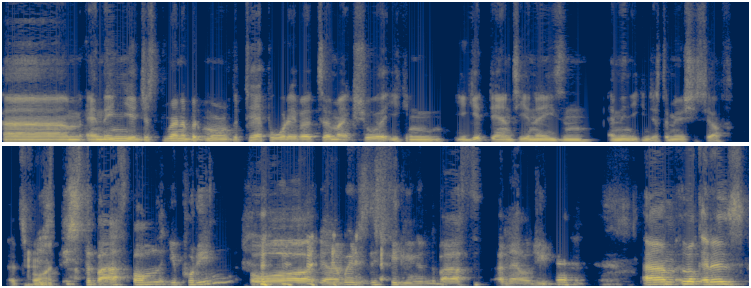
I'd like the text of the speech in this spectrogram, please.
um, and then you just run a bit more of the tap or whatever to make sure that you can you get down to your knees and and then you can just immerse yourself. It's fine. Is this the bath bomb that you put in, or you know, where does this fit in in the bath analogy? Um, look, it is.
